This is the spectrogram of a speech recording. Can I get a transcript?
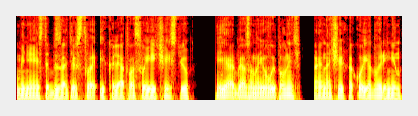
У меня есть обязательства и клятва своей честью. И я обязан ее выполнить, а иначе какой я дворянин?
